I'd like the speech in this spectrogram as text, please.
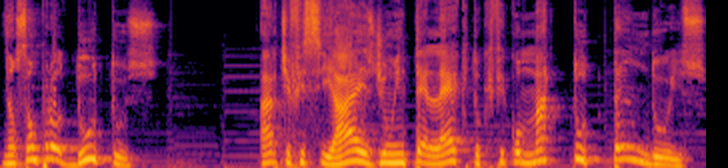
Não são produtos artificiais de um intelecto que ficou matutando isso.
